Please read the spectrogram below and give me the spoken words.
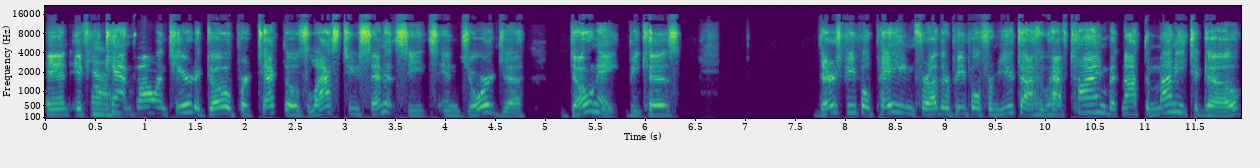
and if you Yeah. can't volunteer to go protect those last two senate seats in georgia donate because there's people paying for other people from utah who have time but not the money to go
